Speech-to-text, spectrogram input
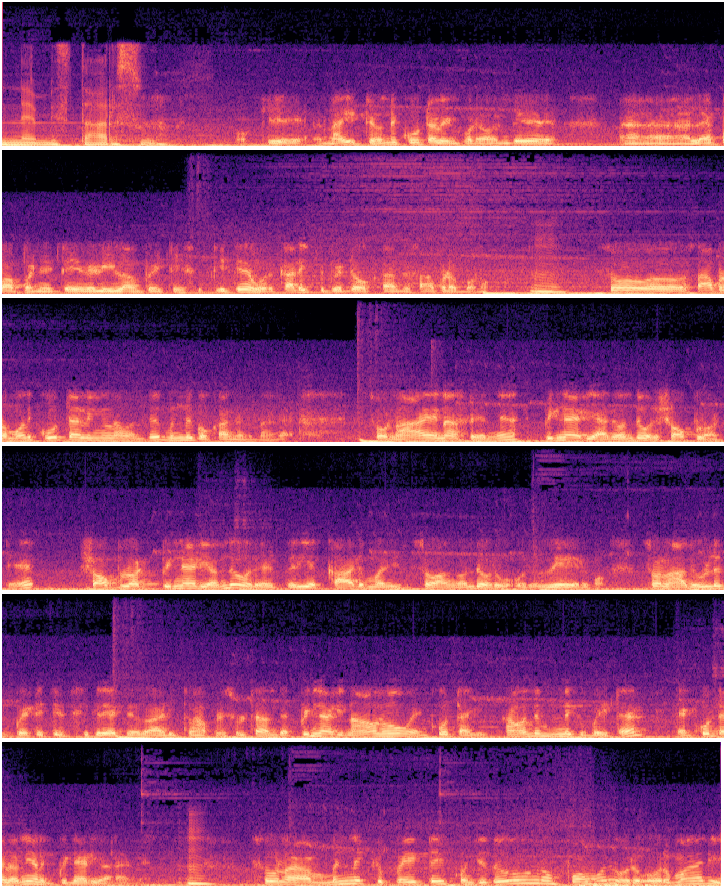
என்ன மிஸ்டர் அரசு ஓகே நைட்டு வந்து கூட்டாளிங்க கூட வந்து லேப்பா பண்ணிட்டு வெளியெல்லாம் போயிட்டு சுத்திட்டு ஒரு கடைக்கு போயிட்டு உட்காந்து சாப்பிட போனோம். ஸோ சாப்பிடும் போது கூட்டாளிங்களாம் வந்து முன்னுக்கு உட்காந்துருந்தாங்க ஸோ நான் என்ன செஞ்சேன்? பின்னாடி அது வந்து ஒரு ஷாப் லாட்டு ஷாப் லாட் பின்னாடி வந்து ஒரு பெரிய காடு மாதிரி இருக்கு. ஸோ அங்கே வந்து ஒரு ஒரு வே இருக்கும். ஸோ நான் அது உள்ளுக்கு போயிட்டு சிகரெட் ஏதோ அடிக்கலாம் அப்படின்னு சொல்லிட்டு அந்த பின்னாடி நானும் என் கூட்டாளி நான் வந்து முன்னுக்கு போயிட்டேன். என் கூட்டாளி வந்து எனக்கு பின்னாடி வராங்க. ஸோ நான் முன்னுக்கு போயிட்டு கொஞ்சம் தூரம் போகும்போது ஒரு ஒரு மாதிரி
